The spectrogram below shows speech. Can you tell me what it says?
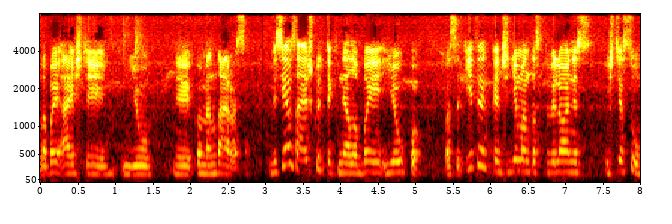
labai aiškiai jų e, komentaruose. Visiems aišku, tik nelabai jauku pasakyti, kad Žygimantas Paviljonis iš tiesų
